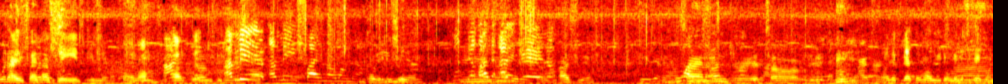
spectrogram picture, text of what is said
read. I'm fine as rain. You know, fine as rain. I mean, I mean, find no one now. Look at the bush. And Andre, no? Find Andre at all. I next day I come out, we don't let me see if I can.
